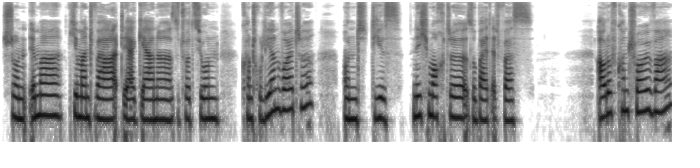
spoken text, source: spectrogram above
schon immer jemand war, der gerne Situationen kontrollieren wollte und die es nicht mochte, sobald etwas out of control war.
